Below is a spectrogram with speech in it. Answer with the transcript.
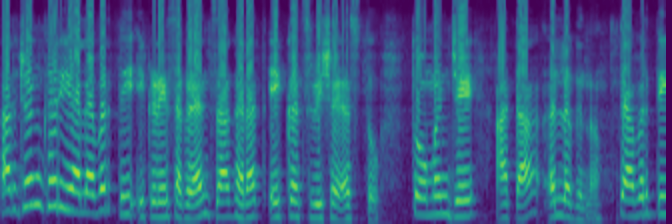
अर्जुन घरी आल्यावरती इकडे सगळ्यांचा घरात एकच विषय असतो. तो म्हणजे आता लग्न. त्यावरती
